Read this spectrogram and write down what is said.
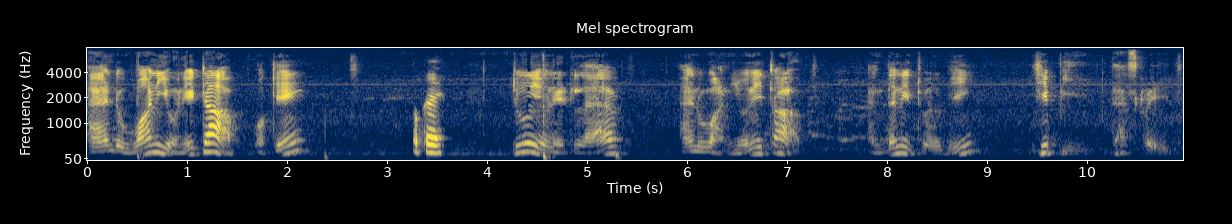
and one unit up okay? Okay. two unit left and one unit up. And then it will be yippee. That's great.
